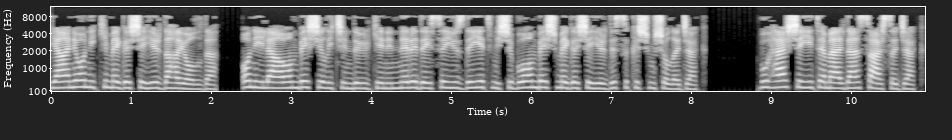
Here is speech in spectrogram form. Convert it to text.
Yani 12 mega şehir daha yolda. 10 ila 15 yıl içinde ülkenin neredeyse %70'i bu 15 mega şehirde sıkışmış olacak. Bu her şeyi temelden sarsacak.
